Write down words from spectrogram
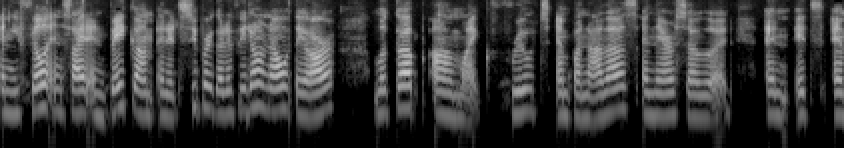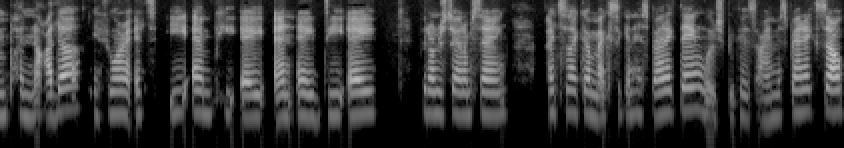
And you fill it inside and bake them, and it's super good. If you don't know what they are, look up um like fruit empanadas, and they are so good. And it's empanada. If you want it, it's E M P A N A D A. If you don't understand what I'm saying, it's like a Mexican Hispanic thing, which because I'm Hispanic, so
